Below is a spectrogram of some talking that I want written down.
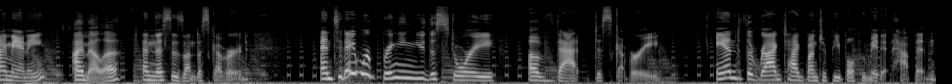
I'm Annie, I'm Elah. and this is Undiscovered. And today we're bringing you the story of that discovery and the ragtag bunch of people who made it happen.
